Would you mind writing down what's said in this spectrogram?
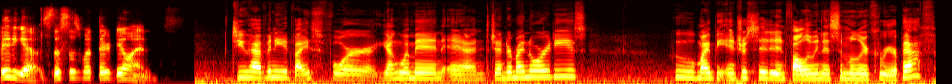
videos. This is what they're doing. Do you have any advice for young women and gender minorities who might be interested in following a similar career path?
